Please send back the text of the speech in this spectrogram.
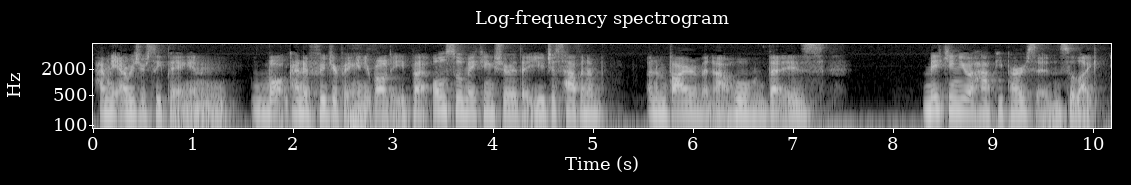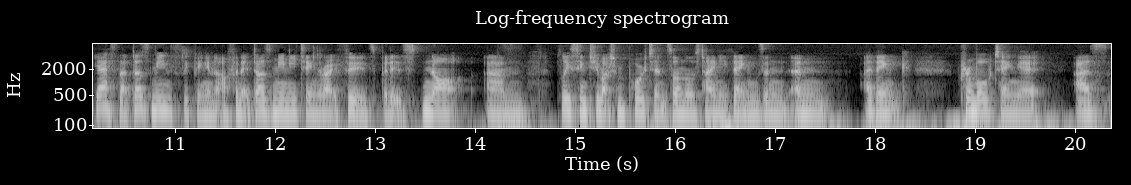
how many hours you're sleeping and what kind of food you're putting in your body, but also making sure that you just have an an environment at home that is making you a happy person. So, like, yes, that does mean sleeping enough and it does mean eating the right foods, but it's not um, placing too much importance on those tiny things. And and I think promoting it as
